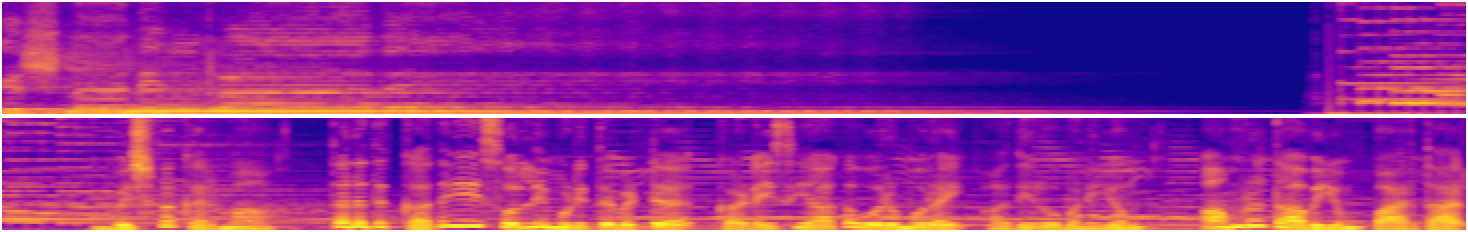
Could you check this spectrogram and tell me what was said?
கிருஷ்ணனின் ராதை விஸ்வகர்மா தனது கதையை சொல்லி முடித்துவிட்டு கடைசியாக ஒரு முறை அதிரூபனையும் அம்ருதாவையும் பார்த்தார்.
